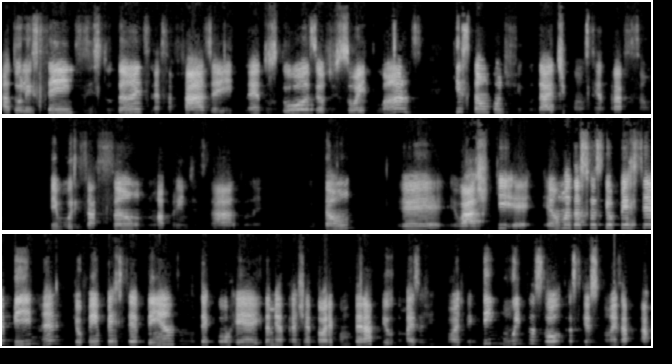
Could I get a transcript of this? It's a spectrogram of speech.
adolescentes, estudantes nessa fase aí, né, dos 12 aos 18 anos, que estão com dificuldade de concentração, memorização no aprendizado, né? Então, é, eu acho que é, é, uma das coisas que eu percebi, né, que eu venho percebendo no decorrer aí da minha trajetória como terapeuta, mas a gente pode ver que tem muitas outras questões, a, a,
